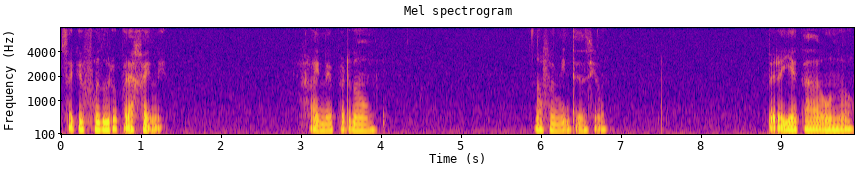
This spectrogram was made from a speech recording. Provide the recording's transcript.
sé que fue duro para Jaime. Jaime, perdón, no fue mi intención. Pero ya cada uno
